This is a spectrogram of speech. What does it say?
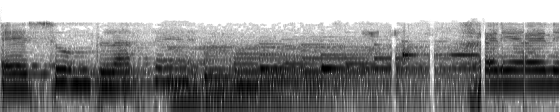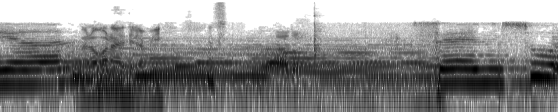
es un placer. Genial, Me genial, lo van a decir a mí. sensual.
